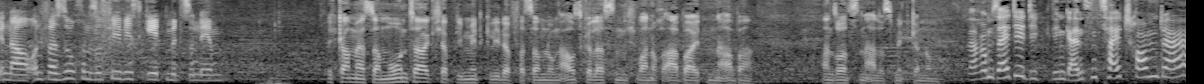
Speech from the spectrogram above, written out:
Genau, und versuchen so viel wie es geht mitzunehmen. Ich kam erst am Montag, ich habe die Mitgliederversammlung ausgelassen, ich war noch arbeiten, aber ansonsten alles mitgenommen. Warum seid ihr die, den ganzen Zeitraum da?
